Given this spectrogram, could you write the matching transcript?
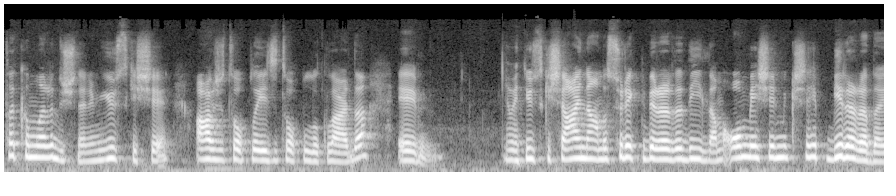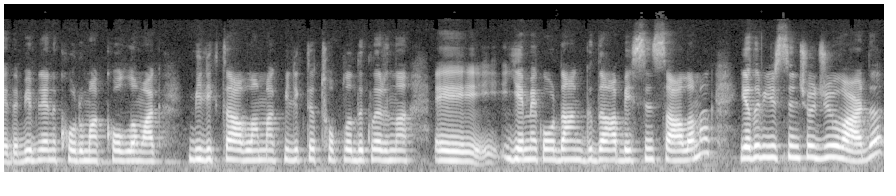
takımları düşünelim. 100 kişi avcı toplayıcı topluluklarda e, Evet 100 kişi aynı anda sürekli bir arada değildi ama 15-20 kişi hep bir aradaydı. Birbirlerini korumak, kollamak, birlikte avlanmak, birlikte topladıklarını e, yemek oradan gıda, besin sağlamak ya da birisinin çocuğu vardı.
